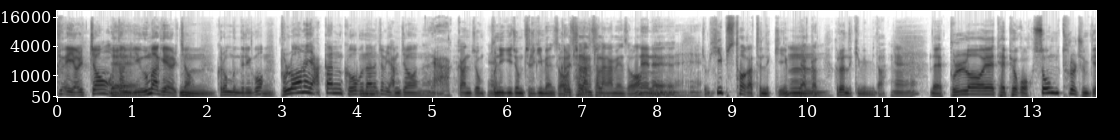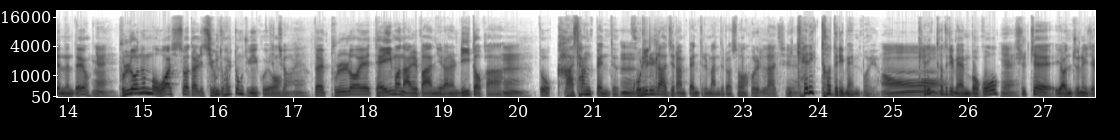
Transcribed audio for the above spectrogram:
축구의 열정, 어떤 네. 이 음악의 열정 음. 그런 분들이고 음. 블러는 약간 그거보다는 음. 좀 얌전한 약간 좀 분위기 좀 즐기면서 그렇죠, 살랑살랑하면서 네네네. 네. 예. 좀 힙스터 같은 느낌, 음. 약간 그런 느낌입니다. 예. 네, 블러의 대표곡 Song 2를 준비했는데요. 예. 블러는 뭐 오아시스와 달리 지금도 활동 중이고요. 그렇죠. 예. 그다음에 블러의 데이먼 알반이라는 리더가 음. 또 가상 밴드 음. 고릴라즈란 밴드를 만들어서 고릴라즈. 이 캐릭터들이 멤버예요. 어. 캐릭터들이 멤버고 예. 실제 연주는 이제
